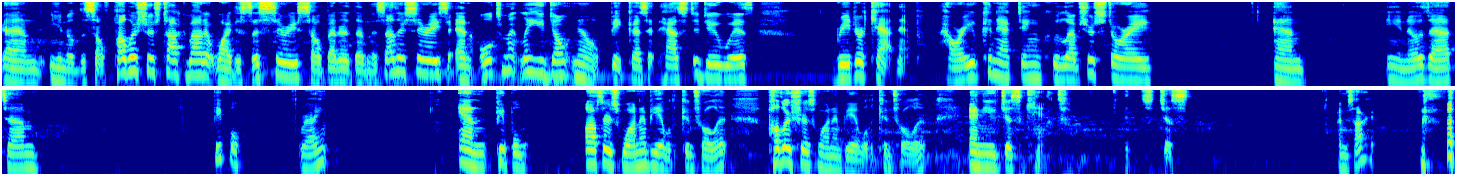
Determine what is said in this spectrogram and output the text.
And you know, the self publishers talk about it. Why does this series sell better than this other series? And ultimately, you don't know because it has to do with reader catnip. How are you connecting? Who loves your story? And you know that um, people, right? And people authors want to be able to control it, publishers want to be able to control it, and you just can't. It's just, I'm sorry.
